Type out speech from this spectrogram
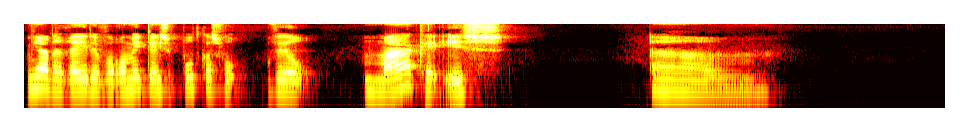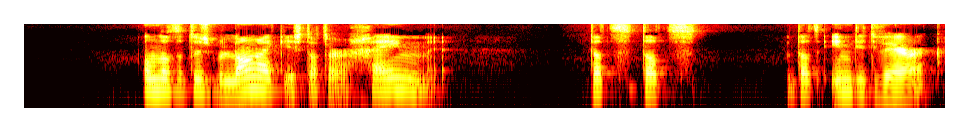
ja, de reden waarom ik deze podcast wil, maken is. Ehm, omdat het dus belangrijk is dat er geen. Dat, dat, dat in dit werk.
